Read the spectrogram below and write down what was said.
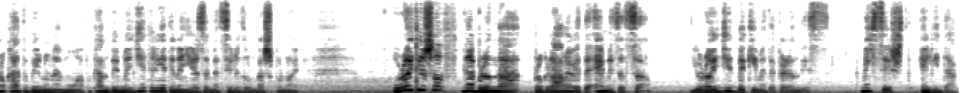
nuk ka të bëjnë më me mua, por kanë të bëjnë me gjithë rrjetin e njerëzve me të cilët unë bashkëpunoj. Uroj t'ju shoh nga brenda programeve të MCC. Ju uroj gjithë bekimet e Perëndisë. Miqësisht Elida.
